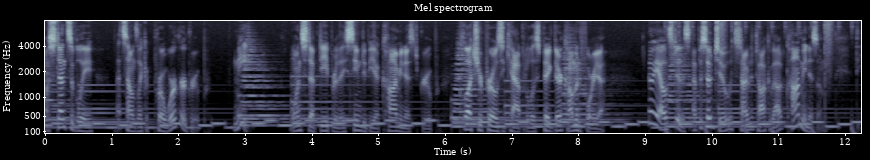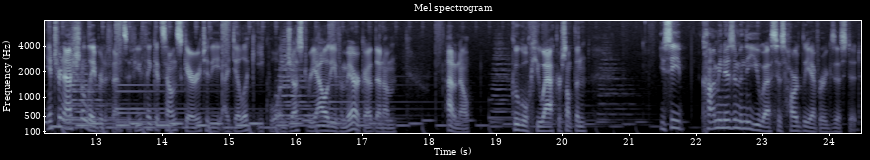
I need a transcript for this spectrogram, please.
Ostensibly, that sounds like a pro worker group. Neat. One step deeper, they seem to be a communist group. Clutch your pearls, you capitalist pig, they're coming for you. No, yeah, let's do this. Episode 2, it's time to talk about communism. The International Labor Defense, if you think it sounds scary to the idyllic, equal, and just reality of America, then, um, I don't know, Google HUAC or something. You see, Communism in the US has hardly ever existed.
